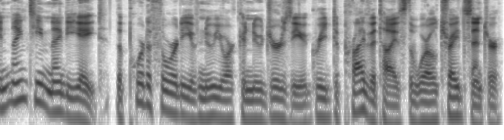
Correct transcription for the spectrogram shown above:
In 1998, the Port Authority of New York and New Jersey agreed to privatize the World Trade Center,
